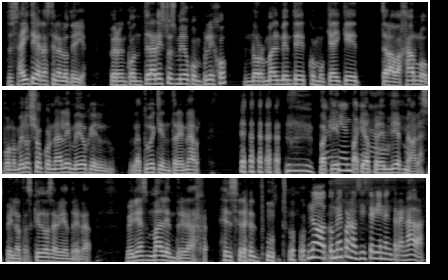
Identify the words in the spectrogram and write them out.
Entonces ahí te ganaste la lotería pero encontrar esto es medio complejo. Normalmente como que hay que trabajarlo, por lo menos yo con Ale medio que la tuve que entrenar. para que, pa que aprendiera. No, las pelotas, ¿qué vas a venir entrenada? Venías mal entrenada, ese era el punto. No, tú me conociste bien entrenada.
